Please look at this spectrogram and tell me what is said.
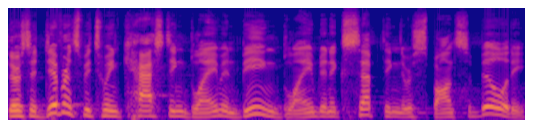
There's a difference between casting blame and being blamed and accepting the responsibility.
